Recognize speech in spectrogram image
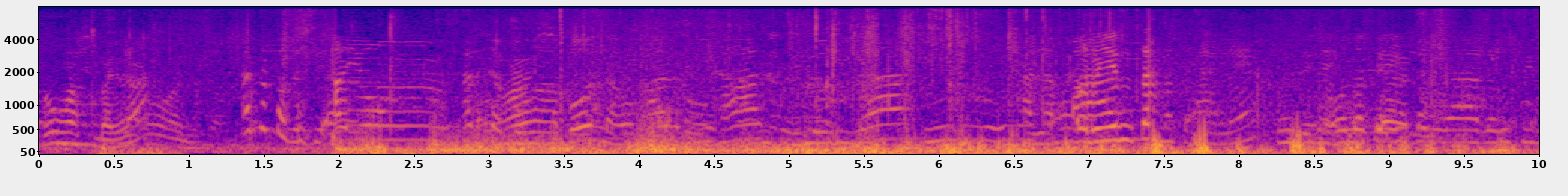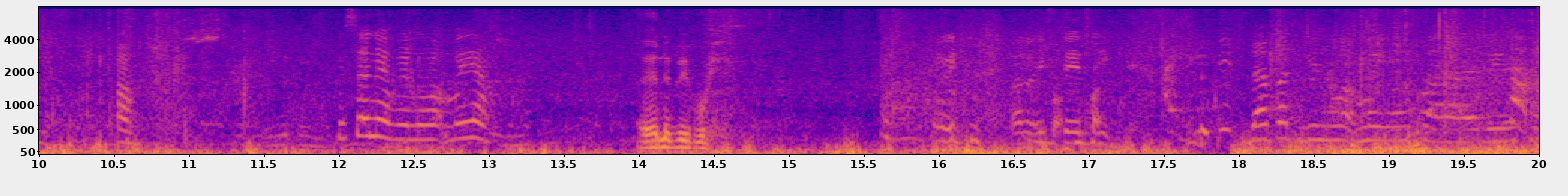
Buhas ba yun? Ano pa kasi? Yung ano na, mga bona o halo, halo, gloria, halapa. Oriental. Hindi, una si Ale. Ah. Kasi ano yung kinuha mo yan? Ayan na, Biboy. Para aesthetic. Dapat ginawa mo yung sa reels.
